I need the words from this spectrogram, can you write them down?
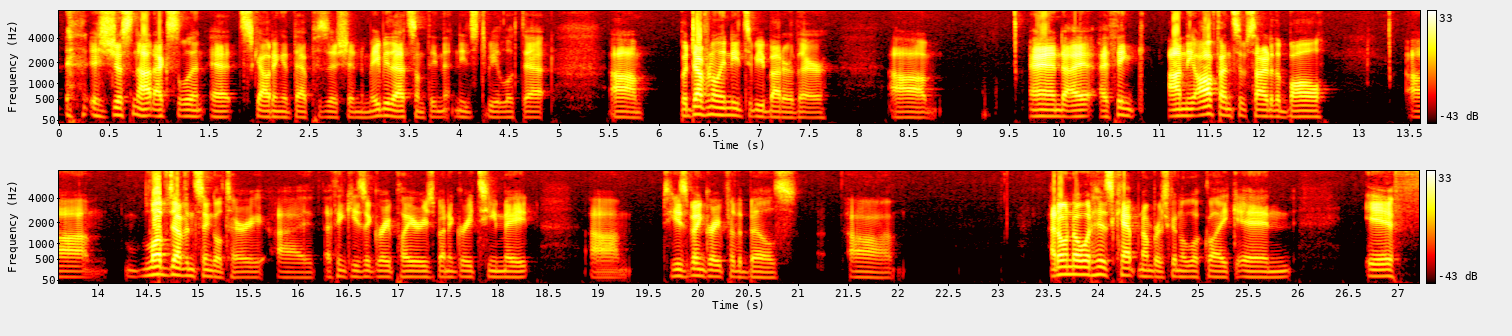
is just not excellent at scouting at that position. Maybe that's something that needs to be looked at. Um, but definitely need to be better there. Um, and I, I think on the offensive side of the ball, um, love Devin Singletary. I, I think he's a great player. He's been a great teammate. Um, he's been great for the Bills. Uh, I don't know what his cap number is going to look like, and if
